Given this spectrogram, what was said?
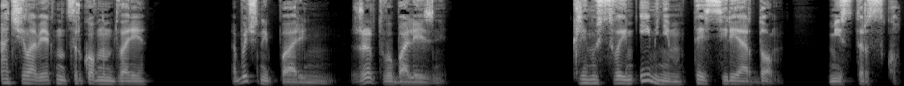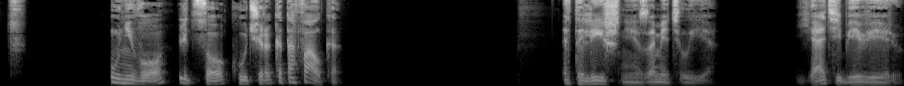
«А человек на церковном дворе?» «Обычный парень, жертва болезни». «Клянусь своим именем, Тесси Риардон, мистер Скотт. У него лицо кучера катафалка». «Это лишнее», — заметил я. «Я тебе верю».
